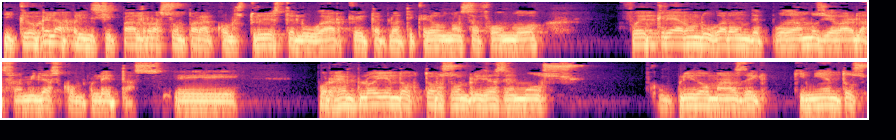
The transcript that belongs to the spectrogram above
Y creo que la principal razón para construir este lugar, que ahorita platicaremos más a fondo, fue crear un lugar donde podamos llevar a las familias completas. Eh, por ejemplo, hoy en Doctor Sonrisas hemos cumplido más de 500,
